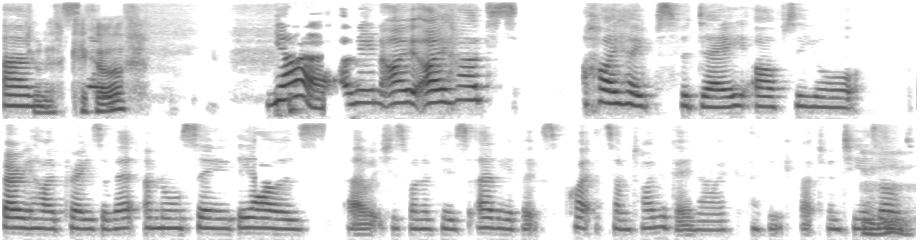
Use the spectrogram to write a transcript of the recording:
Um, Do you want to kick off? Yeah, I mean, I I had high hopes for Day after your very high praise of it, and also The Hours, uh, which is one of his earlier books, quite some time ago now. I, I think about twenty years mm-hmm. old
